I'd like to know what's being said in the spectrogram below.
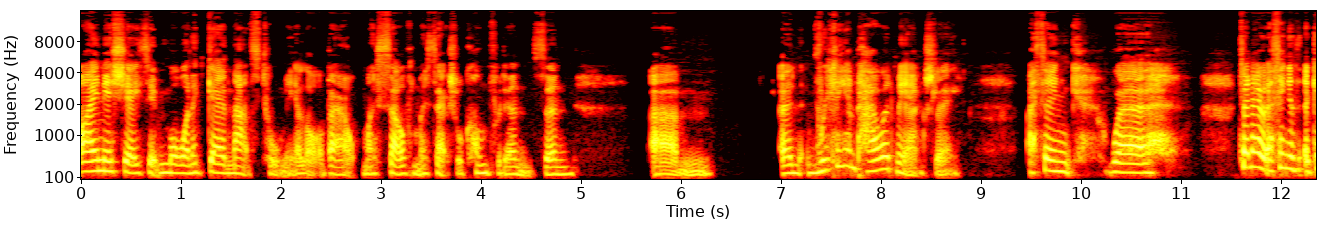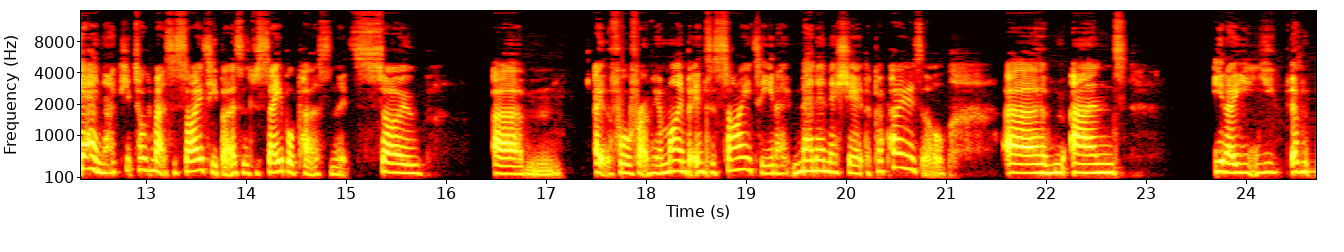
I initiate it more, and again, that's taught me a lot about myself and my sexual confidence, and um, and really empowered me actually. I think where don't know. I think again, I keep talking about society, but as a disabled person, it's so um, at the forefront of your mind. But in society, you know, men initiate the proposal, um, and you know, you, um,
